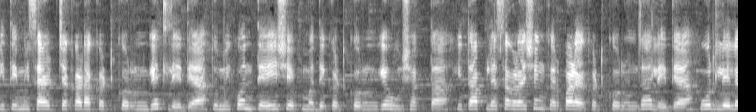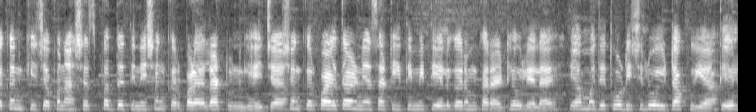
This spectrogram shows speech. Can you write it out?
इथे मी साईडच्या कडा कट करून घेतले त्या. तुम्ही कोणत्याही शेपमध्ये कट करून घेऊ शकता. इथं आपल्या सगळ्या शंकरपाळ्या कट करून झाले त्या. उरलेल्या कणकीच्या पण अशाच पद्धतीने शंकरपाळ्या लाटून घ्यायच्या. शंकरपाळी तळण्यासाठी इथे मी तेल गरम करायला ठेवलेलं आहे. यामध्ये थोडीशी लोई टाकूया. तेल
